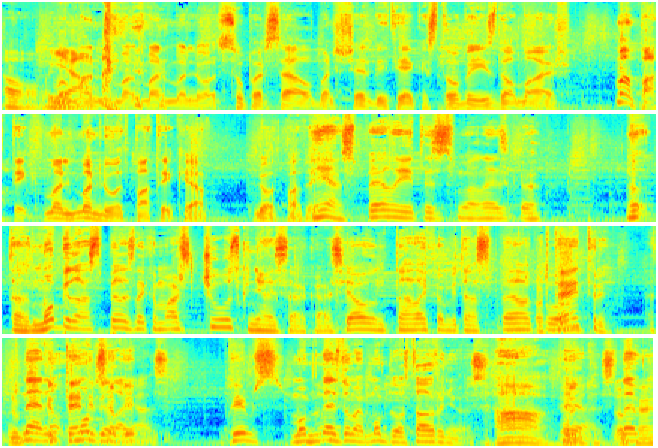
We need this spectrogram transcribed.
Oh, Man, jā. man, man, man, man ļoti supersēl, man šķiet, bija tie, kas to bija izdomājuši. Man patīk, man, man ļoti patīk, jā, ļoti patīk. Jā, spēlītas, man liekas, ka. Nu, tā mobilā spēlē, laikam, ar čūskuņu aizsākās. Un tā, laikam, bija tā spēle, ko. tetri? Nē, nu, jau bija mobilajās. Pirms. Mo, nu, es domāju, mobilos tālruņos. Ah, Tajās. okay. Ne,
